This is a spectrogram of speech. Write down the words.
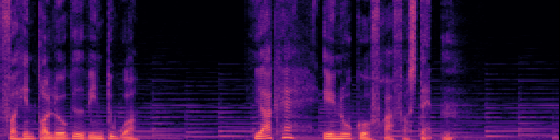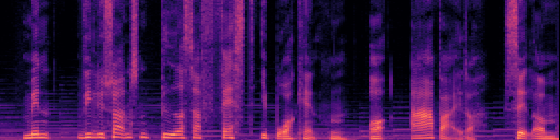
forhindrer lukkede vinduer. Jeg kan endnu gå fra forstanden. Men Willy Sørensen bider sig fast i bordkanten og arbejder, selvom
